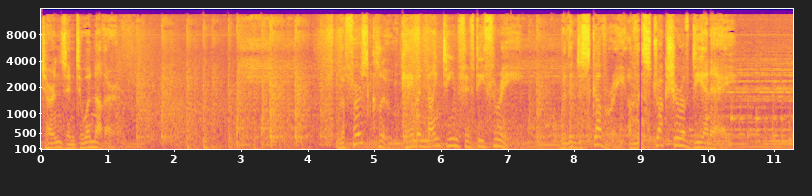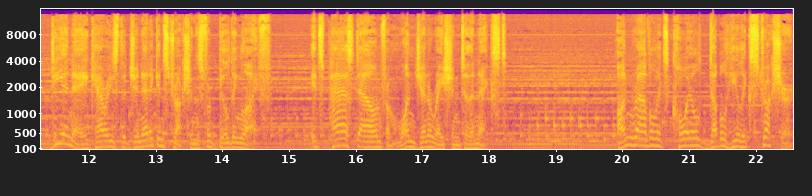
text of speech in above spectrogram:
turns into another. The first clue came in 1953 with the discovery of the structure of DNA. DNA carries the genetic instructions for building life. It's passed down from one generation to the next. Unravel its coiled double helix structure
